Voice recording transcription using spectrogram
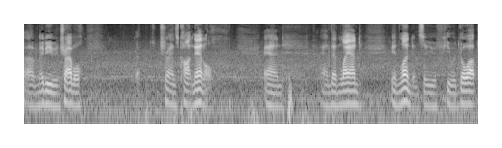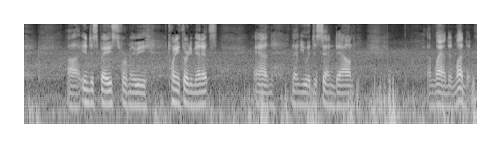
uh, maybe even travel transcontinental, and and then land in London. So you you would go up uh, into space for maybe 20, 30 minutes, and then you would descend down and land in London.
